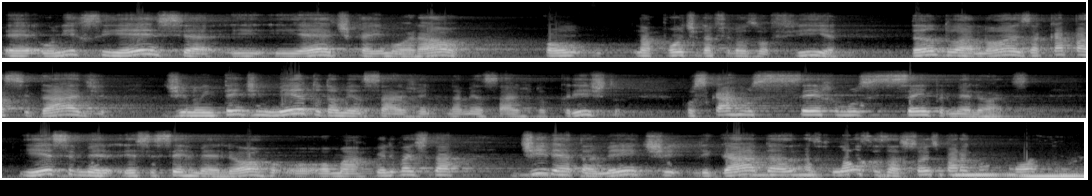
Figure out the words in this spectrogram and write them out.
é, unir ciência e, e ética e moral com, na ponte da filosofia, dando a nós a capacidade de, no entendimento da mensagem, da mensagem do Cristo, buscarmos sermos sempre melhores. E esse, esse ser melhor, o, Marco, ele vai estar diretamente ligado às nossas ações para com o próximo.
